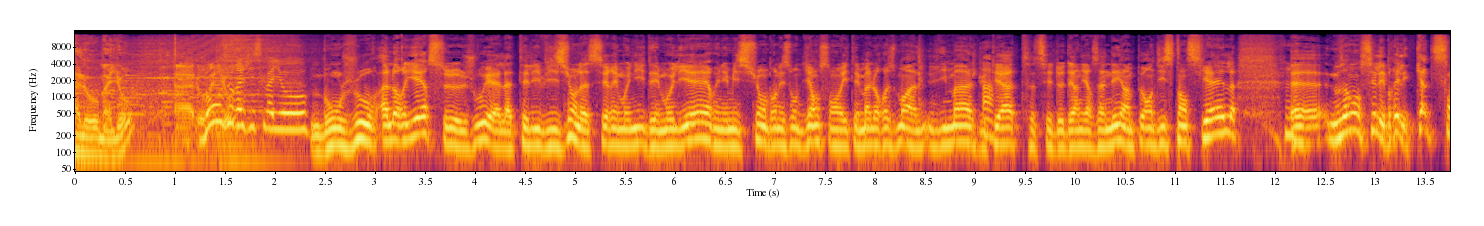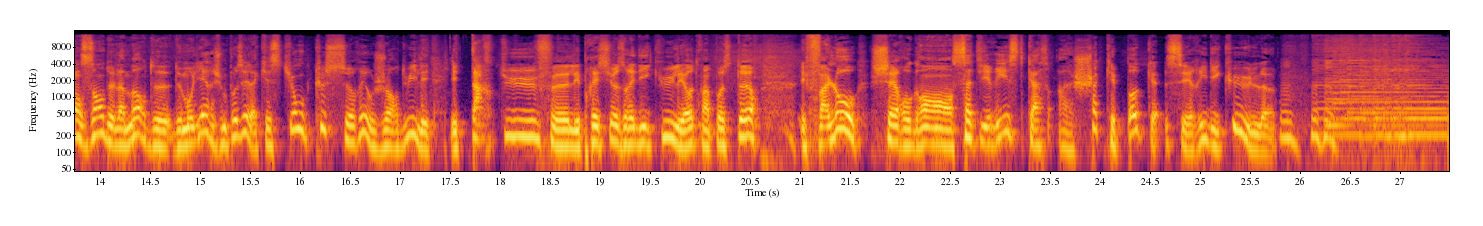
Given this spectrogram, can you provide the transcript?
Allô Maillot Allô, Bonjour Régis Maillot. Bonjour. Alors hier se jouait à la télévision la cérémonie des Molières, une émission dont les audiences ont été malheureusement à l'image du Ah. théâtre ces deux dernières années, un peu en distanciel. Euh, nous avons célébré les 400 ans de la mort de, de Molière et je me posais la question, que seraient aujourd'hui les, les tartuffes, euh, les précieuses ridicules et autres imposteurs et falots, chers aux grands satiristes, car à chaque époque, c'est ridicule.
